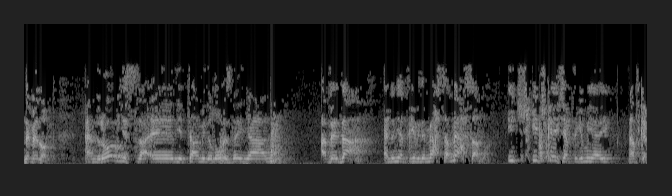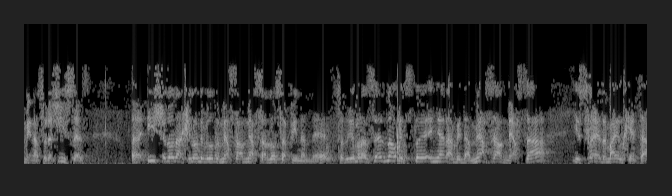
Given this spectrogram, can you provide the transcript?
Nevelot. And Rov Yisrael, you tell me the law is the Inyan, Aveda, and then you have to give me the mehsa mehsa. Each each case you have to give me a nafkamina. So the she says. איש שלא להכילו לבלו במחסה על מחסה לא ספינן לה. So the Gemara says, no, it's the עניין אבידה. מחסה על מחסה, ישראל למה הלכתה?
